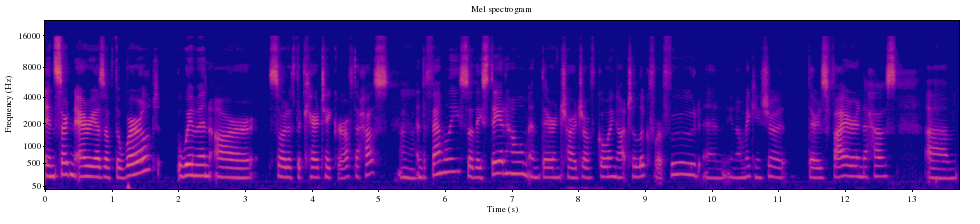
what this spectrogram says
in certain areas of the world, women are sort of the caretaker of the house mm-hmm. and the family so they stay at home and they're in charge of going out to look for food and you know making sure there's fire in the house um,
